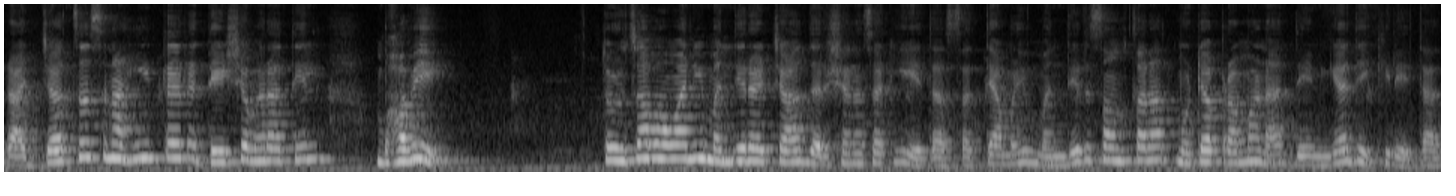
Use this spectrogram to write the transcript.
राज्याचंच नाही तर देशभरातील भाविक तुळजाभवानी मंदिराच्या दर्शनासाठी येत असतात. त्यामुळे मंदिर संस्थानात मोठ्या प्रमाणात देणग्या देखील येतात.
